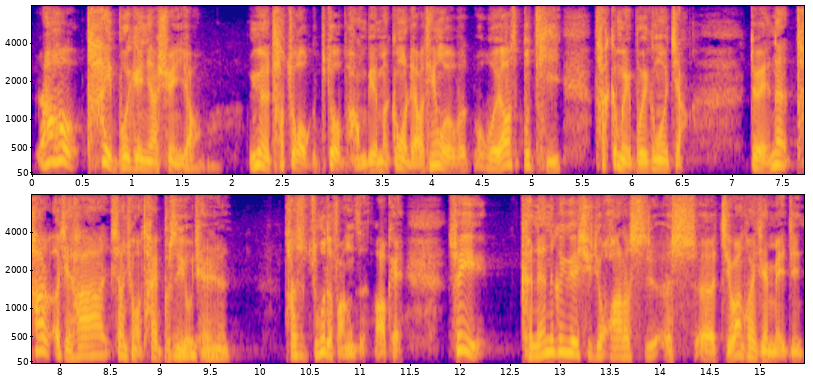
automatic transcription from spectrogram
然后他也不会跟人家炫耀，因为他坐我坐我旁边嘛，跟我聊天，我我我要是不提，他根本也不会跟我讲。对，那他而且他相信我，他也不是有钱人，嗯、他是租的房子，OK，所以可能那个乐器就花了十呃十呃几万块钱美金，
